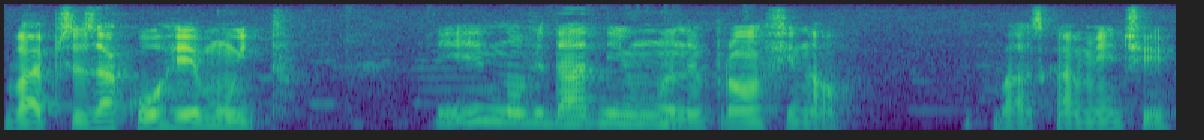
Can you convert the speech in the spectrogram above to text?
vai precisar correr muito. E novidade nenhuma, né, para uma final. Basicamente,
